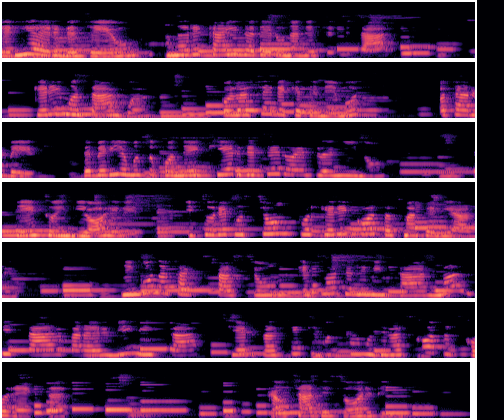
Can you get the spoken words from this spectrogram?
Sería el deseo una recaída de una necesidad? ¿Queremos agua por la sede que tenemos? O tal vez deberíamos suponer que el deseo es dañino. Pienso en Diógenes y su repulsión por querer cosas materiales. Ninguna satisfacción es más elemental, más vital para el bienestar que el placer que buscamos en las cosas correctas. Causar desorden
